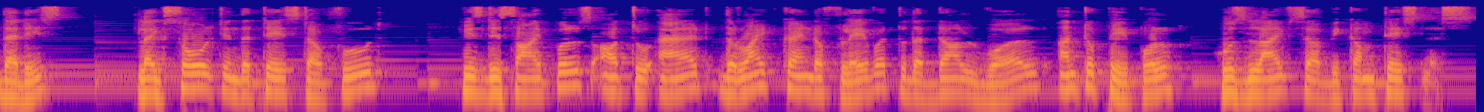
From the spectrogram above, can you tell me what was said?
That is, like salt in the taste of food, his disciples are to add the right kind of flavor to the dull world and to people whose lives have become tasteless.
